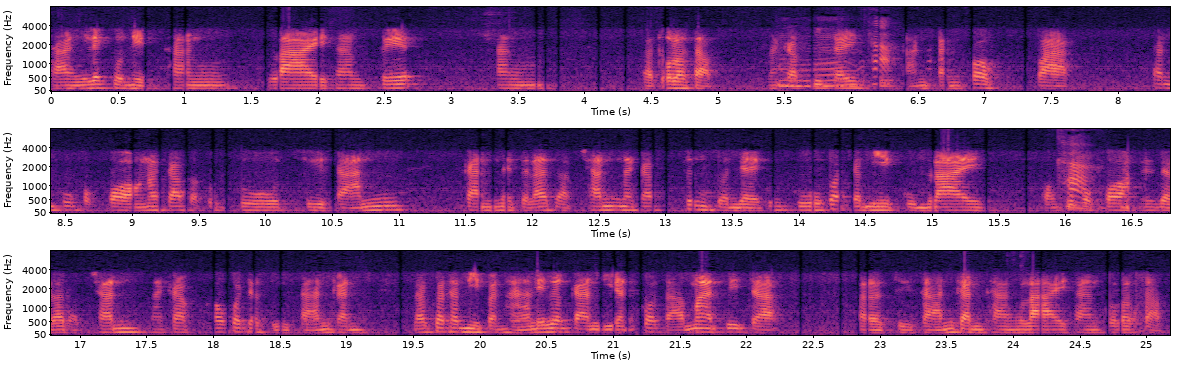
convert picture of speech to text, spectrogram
ทางอิเล็กทรอนิกส์ทางไลน์ทางเฟซทางเอ่อโทรศัพท์นะครับอืมที่ใช้ค่ะสื่อสารกันก็ฝากท่านผู้ปกครองนะครับกับคุณครูสื่อสารกันในแต่ละระดับชั้นนะครับ ซึ่งส่วนใหญ่คุณครูก็จะมีกลุ่มไลน์ของผู้ค่ะปกครองในแต่ละระดับชั้นนะครับเขาก็จะสื่อสารกัน แล้วก็ถ้ามีปัญหาในเรื่องการเรียนก็สามารถที่จะ เอ่อสื่อสารกันทางไลน์ทางโทรศัพท์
